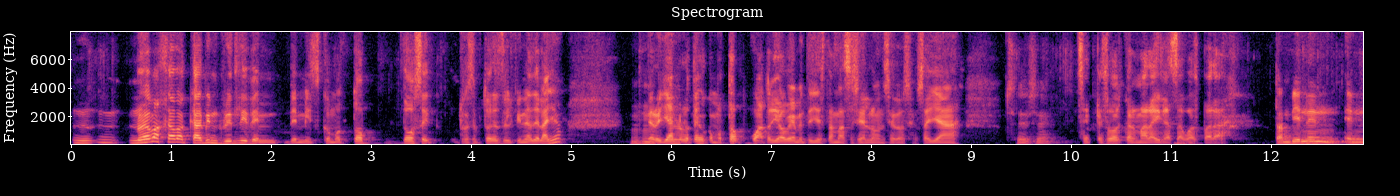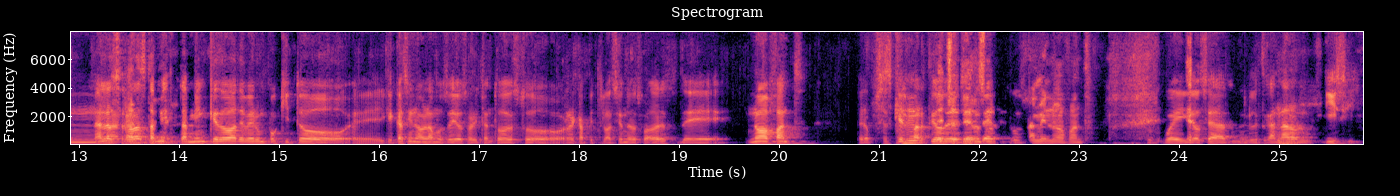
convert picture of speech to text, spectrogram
no he bajado a Calvin Ridley de, de, mis como top 12 receptores del final del año, pero ya no lo tengo como top 4, ya obviamente ya está más hacia el 11, 12, o sea, ya se empezó a calmar ahí las aguas para... También en, en alas cerradas también, también quedó a deber un poquito, eh, que casi no hablamos de ellos ahorita en todo esto, recapitulación de los jugadores, de Noah Fant, pero pues es que el partido de, Denver, pues, también Noah Fant. Pues güey, o sea, les ganaron easy.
